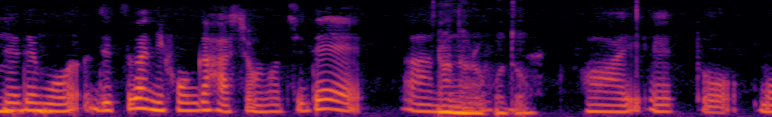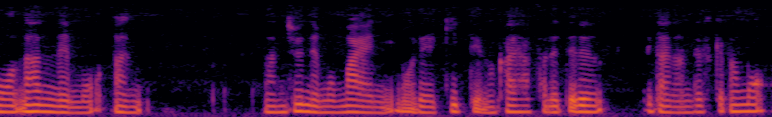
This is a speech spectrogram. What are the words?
えで、で、も、実は日本が発祥の地で、あうんあ、なるほど。はい。えっ、と、もう何年も何、何十年も前にもう霊気っていうのが開発されてるみたいなんですけども、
